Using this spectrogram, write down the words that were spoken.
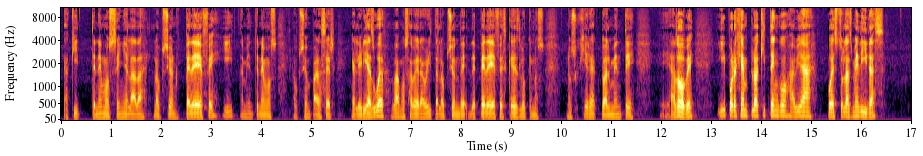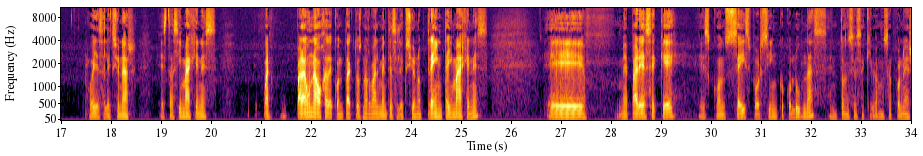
Aquí tenemos señalada la opción PDF y también tenemos la opción para hacer galerías web. Vamos a ver ahorita la opción de, PDFs, que es lo que nos, nos sugiere actualmente Adobe. Y por ejemplo, aquí tengo, había puesto las medidas. Voy a seleccionar estas imágenes. Bueno, para una hoja de contactos normalmente selecciono 30 imágenes. Eh, me parece que es con 6 por 5 columnas. Entonces aquí vamos a poner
